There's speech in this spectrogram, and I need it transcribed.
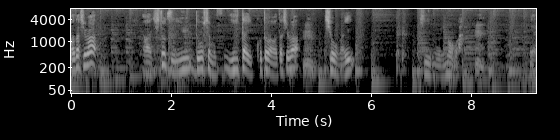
私はあ一つ言うどうしても言いたいことは私はうん。生涯ヒーローイノーバうん。ね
